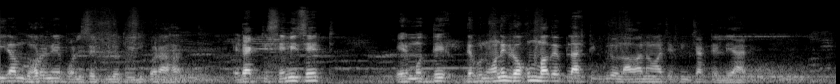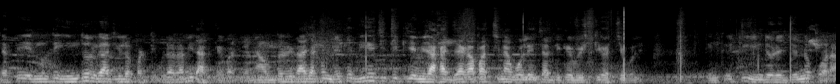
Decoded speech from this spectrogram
এইরকম ধরনের পলিসেটগুলো তৈরি করা হয়। এটা একটি সেমি সেট এর মধ্যে দেখুন, অনেক রকমভাবে প্লাস্টিকগুলো লাগানো আছে, তিন চারটে লেয়ারে যাতে এর মধ্যে ইনডোর গাছগুলো পার্টিকুলার আমি রাখতে পারি। আমি আউটডোরের গাছ এখন রেখে দিয়েছি, ঠিকই আমি রাখার জায়গা পাচ্ছি না বলে, চারদিকে বৃষ্টি হচ্ছে বলে। কিন্তু এটি ইনডোরের জন্য করা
